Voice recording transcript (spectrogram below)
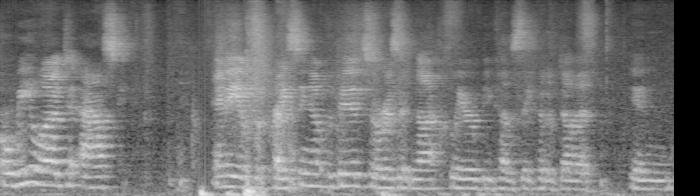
Are we allowed to ask any of the pricing of the bids, or is it not clear because they could have done it in?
